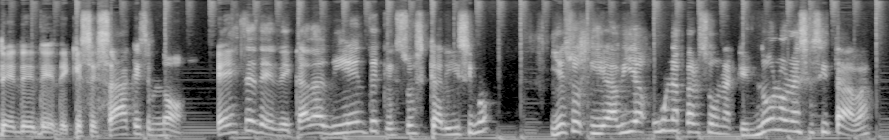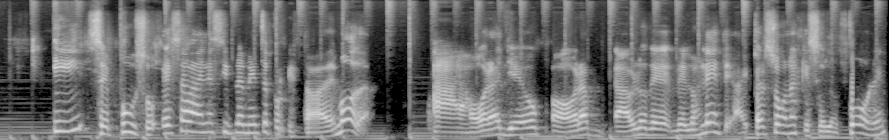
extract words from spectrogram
de- de- de- de que se saque, se- no, este de, de cada diente, que eso es carísimo, y, eso, y había una persona que no lo necesitaba y se puso esa vaina simplemente porque estaba de moda. Ahora llevo, ahora hablo de, de los lentes. Hay personas que se lo ponen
